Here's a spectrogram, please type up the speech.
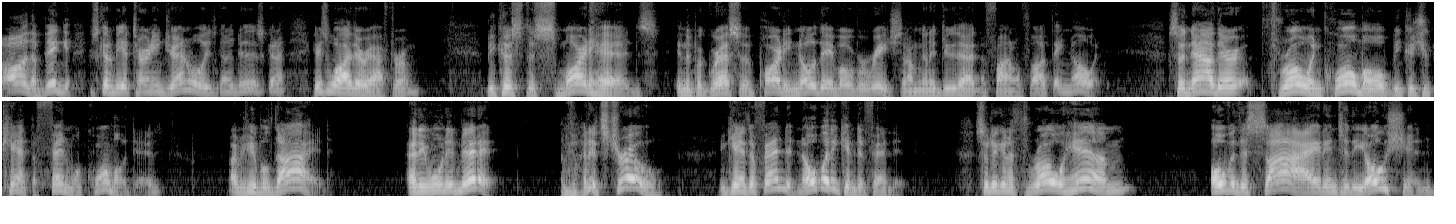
oh, the big, he's going to be attorney general. He's going to do this. To. Here's why they're after him because the smart heads in the Progressive Party know they've overreached. And I'm going to do that in a final thought. They know it. So now they're throwing Cuomo because you can't defend what Cuomo did. I mean, people died, and he won't admit it. But it's true. You can't defend it. Nobody can defend it. So they're going to throw him over the side into the ocean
